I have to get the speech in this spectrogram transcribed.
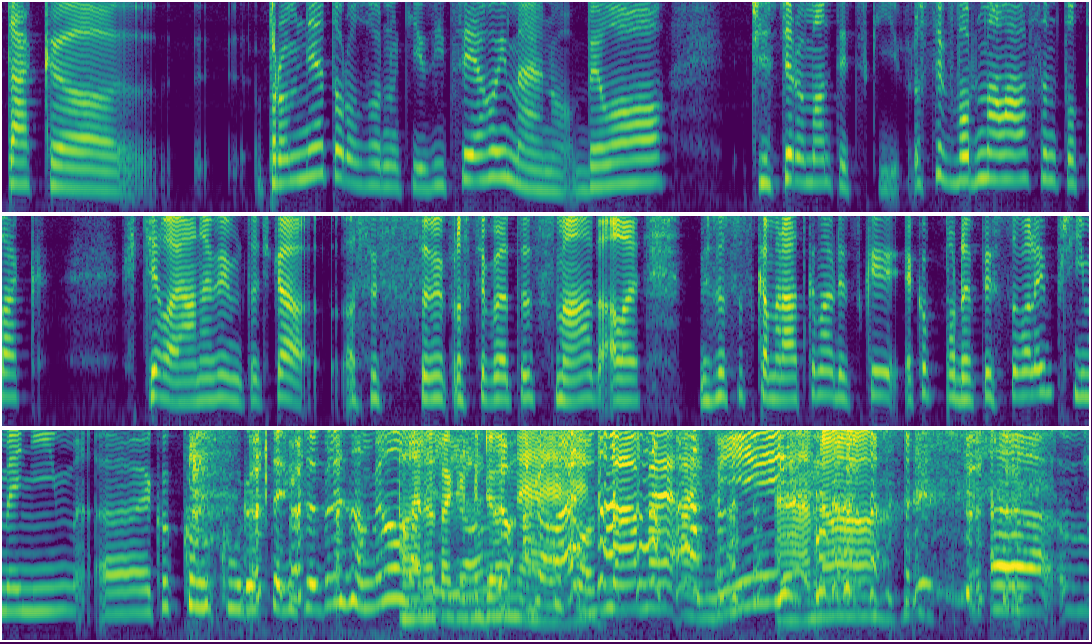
tak eh, pro mě to rozhodnutí vzít si jeho jméno bylo čistě romantický. Prostě odmala jsem to tak chtěla, já nevím, teďka asi se mi prostě budete smát, ale my jsme se s kamarádkama vždycky jako podepisovali příjmením uh, jako kluků, do kterých jsme byli zamilovaní. Ano, tak kdo to ne? asi poznáme a my. Ano. uh,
